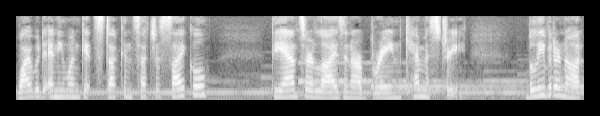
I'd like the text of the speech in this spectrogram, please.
why would anyone get stuck in such a cycle? The answer lies in our brain chemistry. Believe it or not,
